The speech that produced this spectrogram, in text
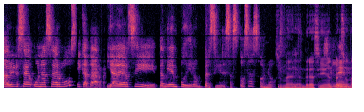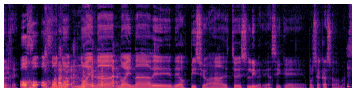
abrirse una Servus y catar. Y a ver si también pudieron percibir esas cosas o no. Madre, Andrea sigue el personaje. Ojo, ojo, no, no hay nada, no hay nada de, de auspicio, ¿ah? Esto es libre, así que por si acaso nomás.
